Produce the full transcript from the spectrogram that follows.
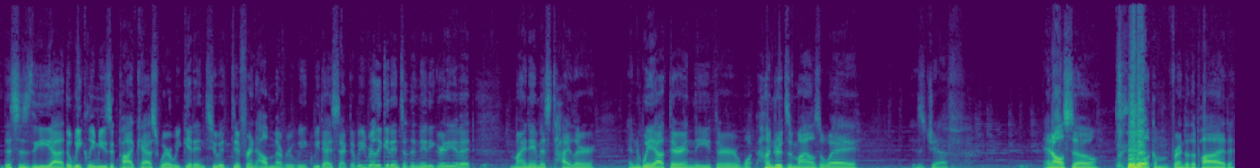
This is the uh, the weekly music podcast where we get into a different album every week. We dissect it. We really get into the nitty gritty of it. My name is Tyler, and way out there in the ether, wh- hundreds of miles away, is Jeff. And also, welcome friend of the pod,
